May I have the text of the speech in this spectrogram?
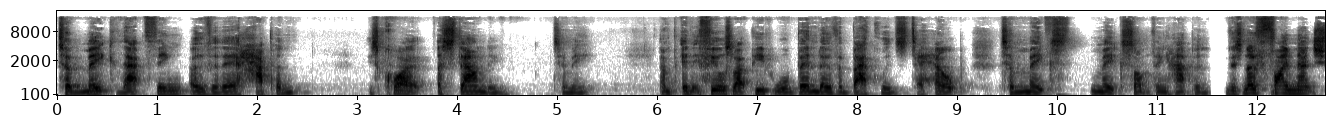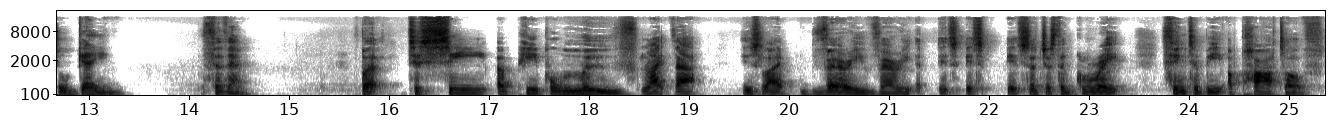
to make that thing over there happen, it's quite astounding to me. And, and it feels like people will bend over backwards to help to make, make something happen. There's no financial gain for them. But to see a people move like that is like very, very, it's, it's, it's a, just a great thing to be a part of.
